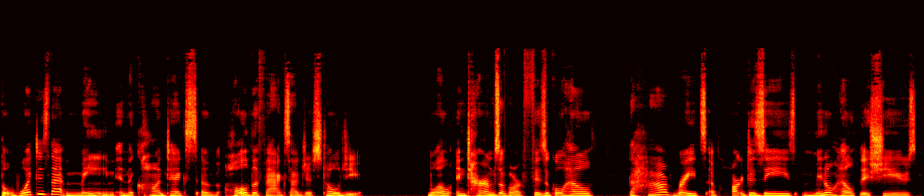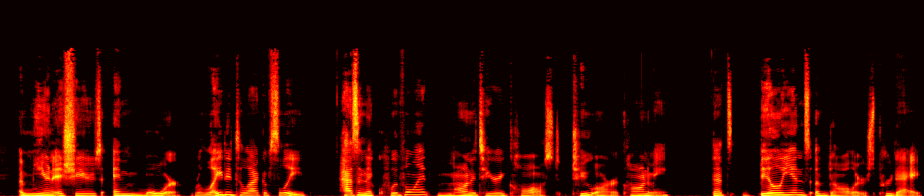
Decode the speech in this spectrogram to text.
But what does that mean in the context of all the facts I just told you? Well, in terms of our physical health, the high rates of heart disease, mental health issues, immune issues, and more related to lack of sleep has an equivalent monetary cost to our economy. That's billions of dollars per day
